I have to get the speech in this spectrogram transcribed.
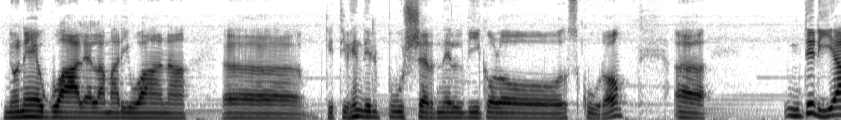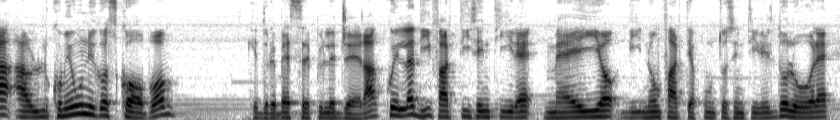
non è uguale alla marijuana uh, che ti vende il pusher nel vicolo scuro, uh, in teoria ha come unico scopo che dovrebbe essere più leggera, quella di farti sentire meglio, di non farti appunto sentire il dolore.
